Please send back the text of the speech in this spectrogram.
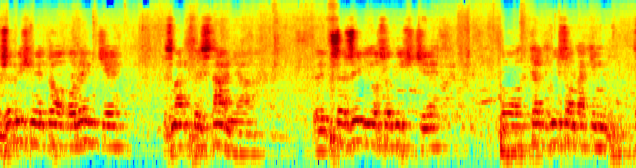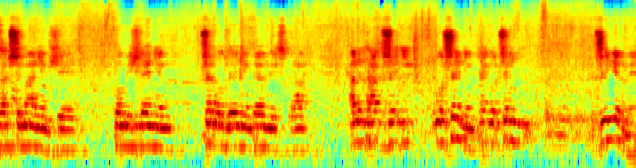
żebyśmy to orędzie zmartwychwstania y, przeżyli osobiście, bo te dni są takim zatrzymaniem się, pomyśleniem, przemodleniem pełnych spraw, ale także i głoszeniem tego, czym żyjemy,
